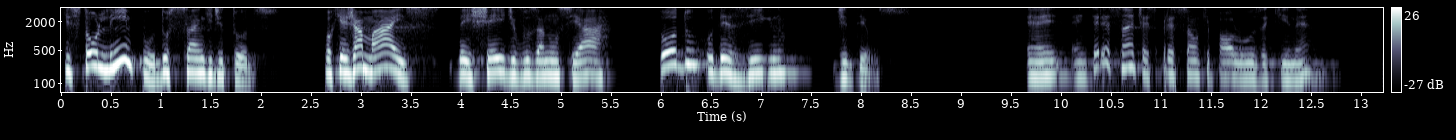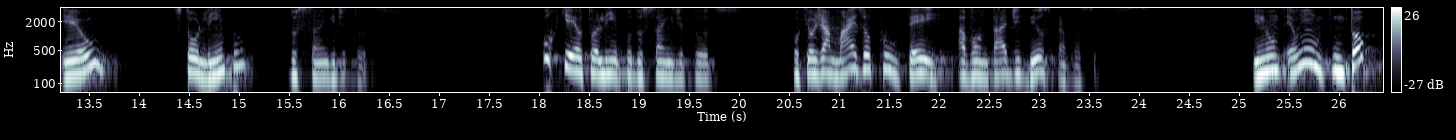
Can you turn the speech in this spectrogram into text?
que estou limpo do sangue de todos porque jamais deixei de vos anunciar todo o desígnio de Deus. É, é, interessante a expressão que Paulo usa aqui, né? Eu estou limpo do sangue de todos. Por que eu estou limpo do sangue de todos? Porque eu jamais ocultei a vontade de Deus para vocês. E não, eu não, tô,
